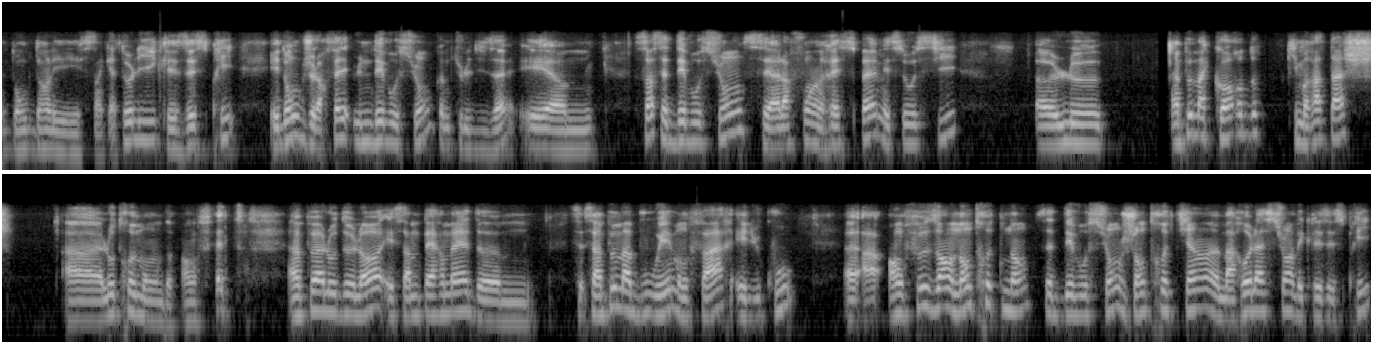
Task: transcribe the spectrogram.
donc dans les saints catholiques, les esprits, et donc je leur fais une dévotion, comme tu le disais. Et ça, cette dévotion, c'est à la fois un respect, mais c'est aussi le, un peu ma corde qui me rattache à l'autre monde, en fait, un peu à l'au-delà, et ça me permet de... C'est un peu ma bouée, mon phare, et du coup, euh, en faisant, en entretenant cette dévotion, j'entretiens ma relation avec les esprits,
